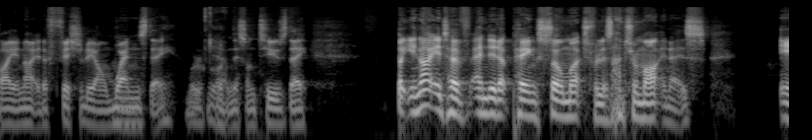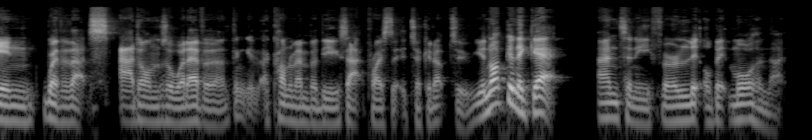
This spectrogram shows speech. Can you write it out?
by United officially on mm. Wednesday. We're recording yeah. this on Tuesday. But United have ended up paying so much for Lisandro Martinez in whether that's add-ons or whatever. I think I can't remember the exact price that it took it up to. You're not going to get Antony for a little bit more than that.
